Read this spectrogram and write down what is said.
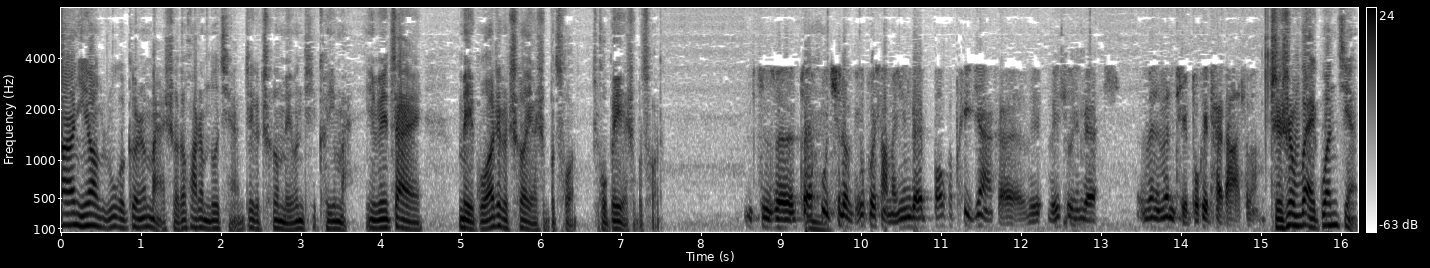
当然，您要如果个人买，舍得花这么多钱，这个车没问题，可以买，因为在美国这个车也是不错的，口碑也是不错的。就是在后期的维护上面，应该包括配件和维维修，应该问问题不会太大，是吧？只是外观件，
